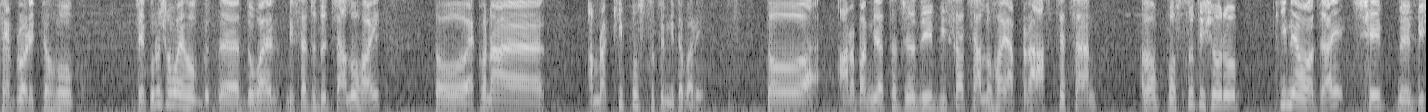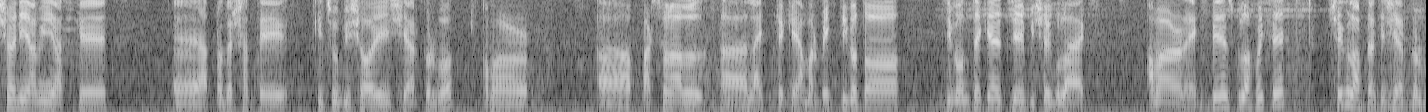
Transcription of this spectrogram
ফেব্রুয়ারিতে হোক যে কোনো সময় হোক দুবাইয়ের ভিসা যদি চালু হয় তো এখন আমরা কি প্রস্তুতি নিতে পারি? তো আরব আমিরাতে যদি ভিসা চালু হয়, আপনারা আসতে চান এবং প্রস্তুতি স্বরূপ কি নেওয়া যায়, সেই বিষয় নিয়ে আমি আজকে আপনাদের সাথে কিছু বিষয় শেয়ার করব। আমার পার্সোনাল লাইফ থেকে, আমার ব্যক্তিগত জীবন থেকে যে বিষয়গুলো আমার এক্সপিরিয়েন্সগুলো হয়েছে, সেগুলো আপনাকে শেয়ার করব।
